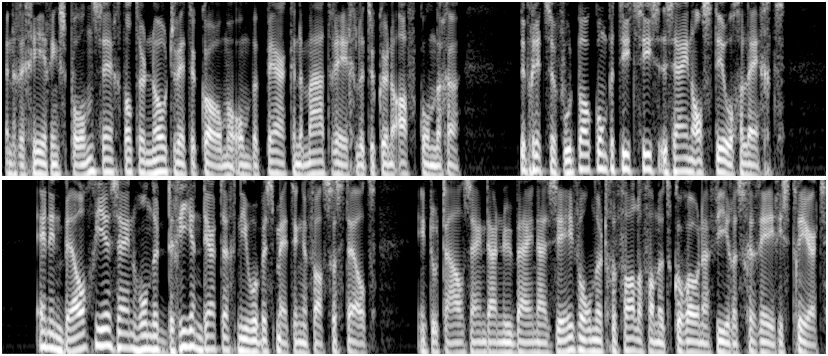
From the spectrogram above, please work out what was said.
Een regeringsbron zegt dat er noodwetten komen om beperkende maatregelen te kunnen afkondigen. De Britse voetbalcompetities zijn al stilgelegd. En in België zijn 133 nieuwe besmettingen vastgesteld. In totaal zijn daar nu bijna 700 gevallen van het coronavirus geregistreerd.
